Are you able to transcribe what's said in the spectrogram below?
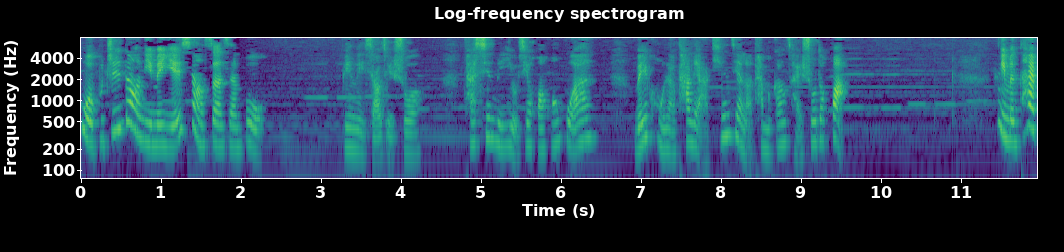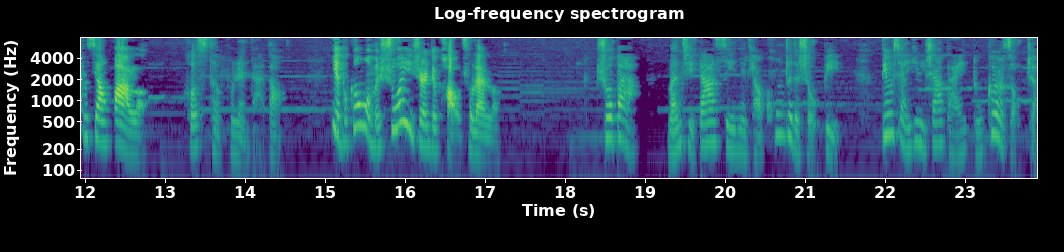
我不知道你们也想散散步，宾利小姐说，她心里有些惶惶不安，唯恐让他俩听见了他们刚才说的话。你们太不像话了，赫斯特夫人答道，也不跟我们说一声就跑出来了。说罢，挽起达西那条空着的手臂，丢下伊丽莎白独个走着。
